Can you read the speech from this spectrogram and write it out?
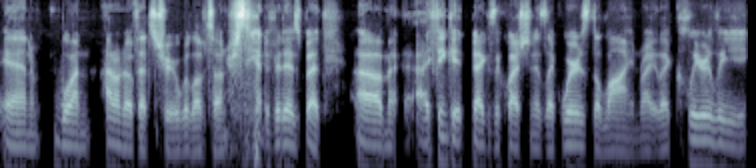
And one, I don't know if that's true. We'd love to understand if it is, but um, I think it begs the question: is like, where's the line, right? Like, clearly.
